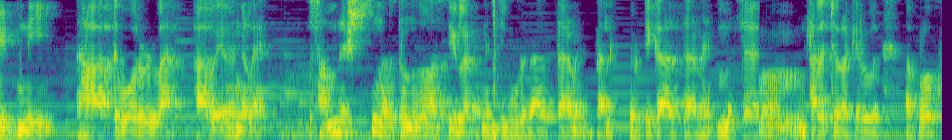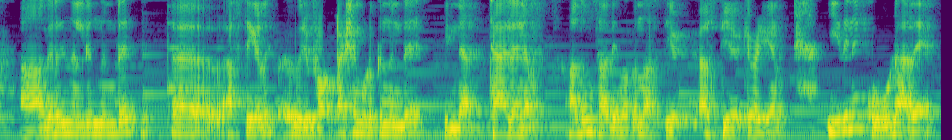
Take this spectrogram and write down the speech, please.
കിഡ്നി ഹാർട്ട് പോലുള്ള അവയവങ്ങളെ സംരക്ഷിച്ച് നിർത്തുന്നതും അസ്ഥികളാണ്. നെഞ്ചുകൂടിനകത്താണ് തലയൊട്ടിക്കകത്താണ് മറ്റേ തലച്ചോറൊക്കെ ഉള്ളത്. അപ്പോൾ ആകൃതി നൽകുന്നുണ്ട് അസ്ഥികൾ ഒരു പ്രൊട്ടക്ഷൻ കൊടുക്കുന്നുണ്ട് പിന്നെ ചലനം. അതും സാധ്യമാക്കുന്ന അസ്ഥി അസ്ഥിയൊക്കെ വഴിയാണ്. ഇതിനെ കൂടാതെ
